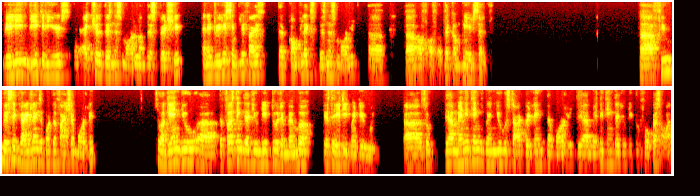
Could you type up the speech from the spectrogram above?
really recreates an actual business model on the spreadsheet, and it really simplifies the complex business model uh, uh, of, of, of, the company itself. A few basic guidelines about the financial modeling. So again, you uh, the first thing that you need to remember is the 80-20 rule. Uh, so there are many things when you start building the model. There are many things that you need to focus on.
